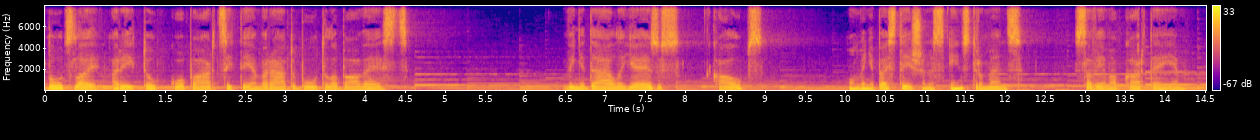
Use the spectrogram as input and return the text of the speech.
Lūdzu, lai arī tu kopā ar citiem varētu būt labā vēsts. Viņa dēla Jēzus kalps un viņa pestīšanas instruments saviem apkārtējiem.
